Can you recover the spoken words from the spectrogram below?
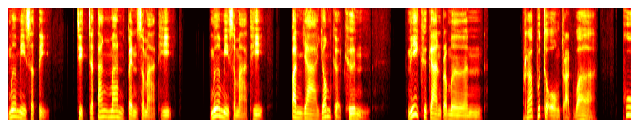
เมื่อมีสติ จิตจะตั้งมั่นเป็นสมาธิ เมื่อมีสมาธิ ปัญญาย่อมเกิดขึ้น นี่คือการประเมิน พระพุทธองค์ตรัสว่า ผู้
